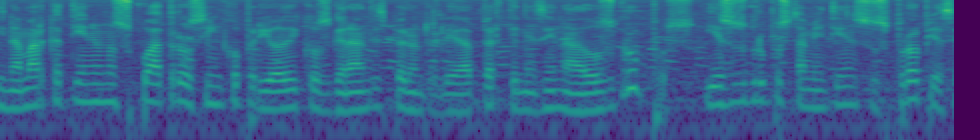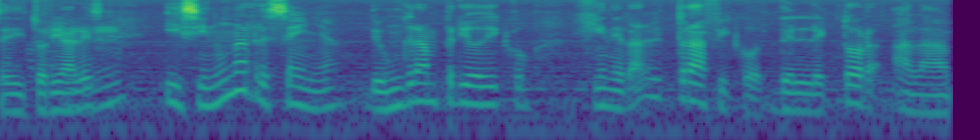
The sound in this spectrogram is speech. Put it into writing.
Dinamarca tiene unos cuatro o cinco periódicos grandes, pero en realidad pertenecen a dos grupos. Y esos grupos también tienen sus propias editoriales. Y sin una reseña de un gran periódico, generar el tráfico del lector a la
